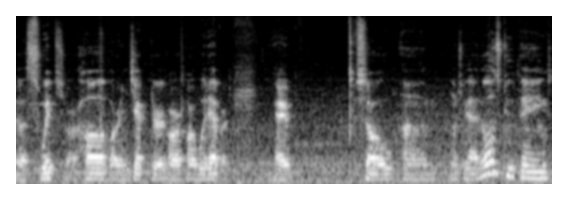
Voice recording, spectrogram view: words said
uh, switch or hub or injector or, or whatever okay so um, once you have those two things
